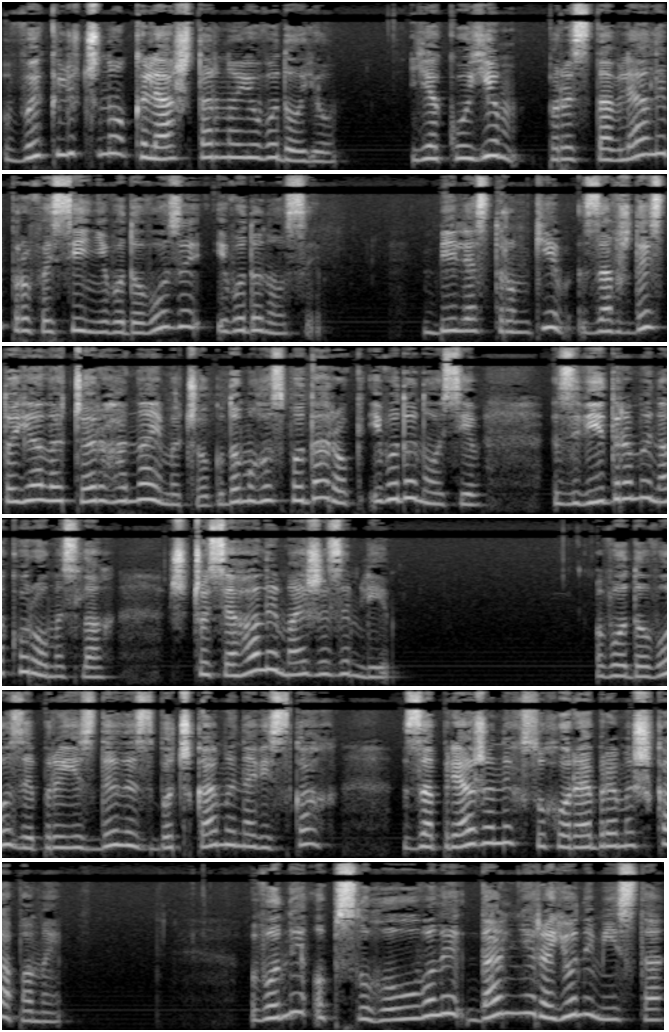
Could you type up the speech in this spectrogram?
виключно кляштарною водою, яку їм представляли професійні водовози і водоноси. Біля струмків завжди стояла черга наймичок, домогосподарок і водоносів з відрами на коромислах, що сягали майже землі. Водовози приїздили з бочками на візках, запряжених сухоребрими шкапами. Вони обслуговували дальні райони міста,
